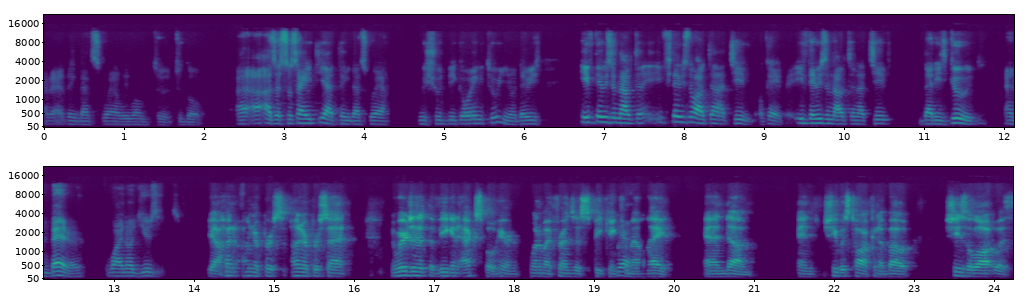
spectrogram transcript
And I think that's where we want to to go. Uh, as a society, I think that's where we should be going to. You know, there is if there is an alter, if there is no alternative, okay. If there is an alternative that is good and better, why not use it? Yeah, hundred percent, hundred percent. And we were just at the vegan expo here, and one of my friends is speaking from LA, and um, and she was talking about she's a lot with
